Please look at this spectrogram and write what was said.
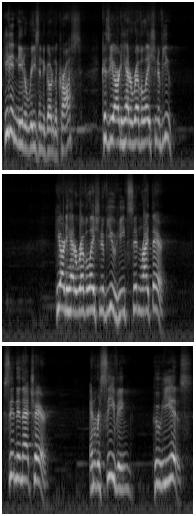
He didn't need a reason to go to the cross because he already had a revelation of you. He already had a revelation of you. He's sitting right there, sitting in that chair and receiving who he is.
